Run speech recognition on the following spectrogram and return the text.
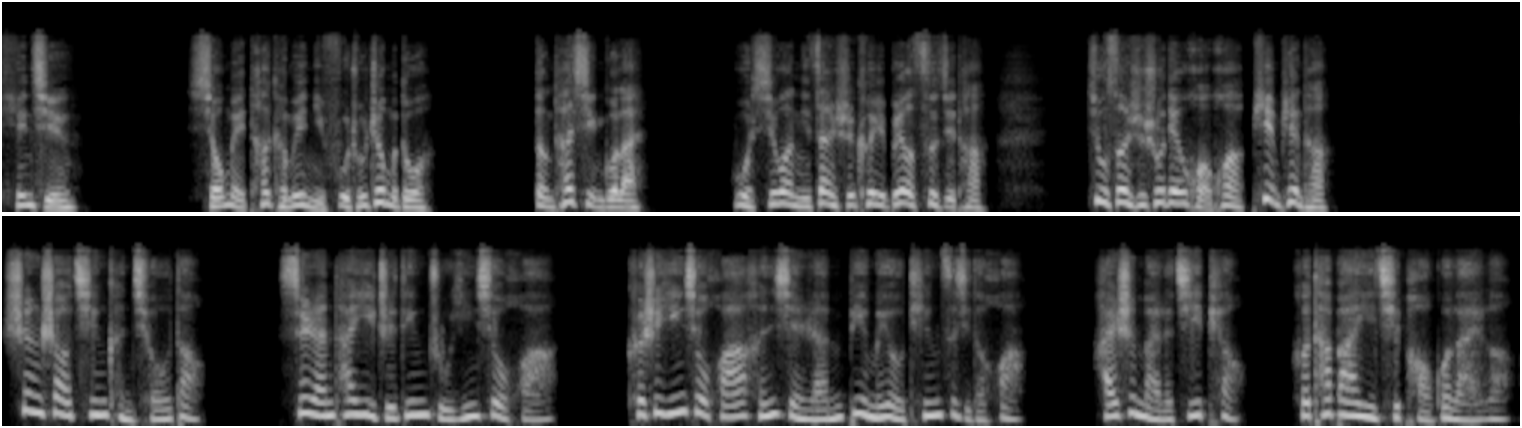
天晴，小美她肯为你付出这么多，等她醒过来，我希望你暂时可以不要刺激她，就算是说点谎话骗骗她。盛少卿恳求道。虽然他一直叮嘱殷秀华，可是殷秀华很显然并没有听自己的话，还是买了机票和他爸一起跑过来了。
